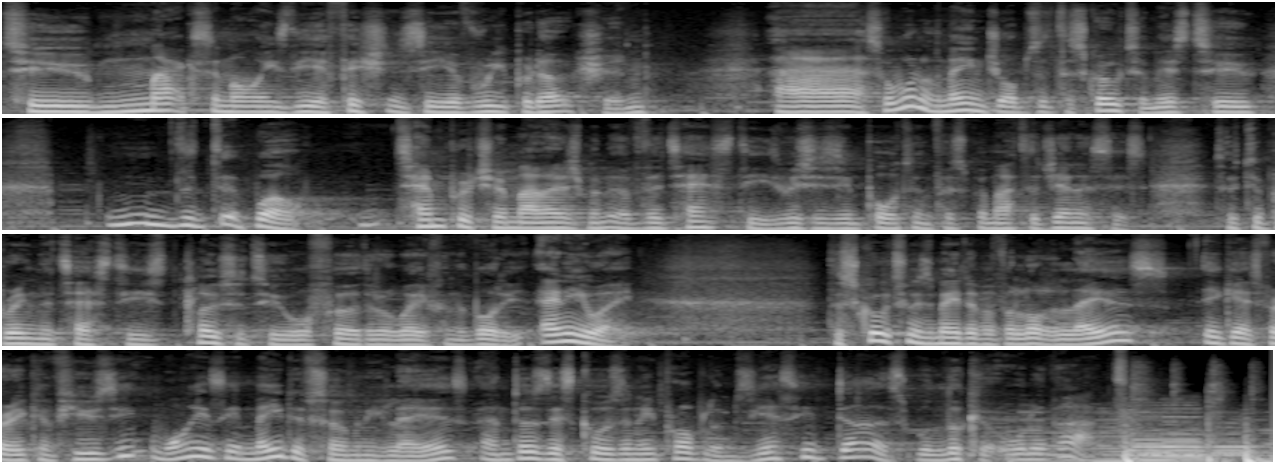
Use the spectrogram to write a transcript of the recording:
to maximize the efficiency of reproduction. Uh, so one of the main jobs of the scrotum is to, well, temperature management of the testes, which is important for spermatogenesis, so to bring the testes closer to or further away from the body. Anyway, the scrotum is made up of a lot of layers. It gets very confusing. Why is it made of so many layers? And does this cause any problems? Yes, it does. We'll look at all of that.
